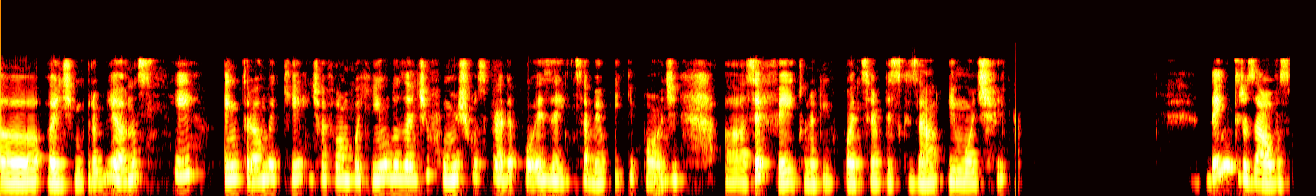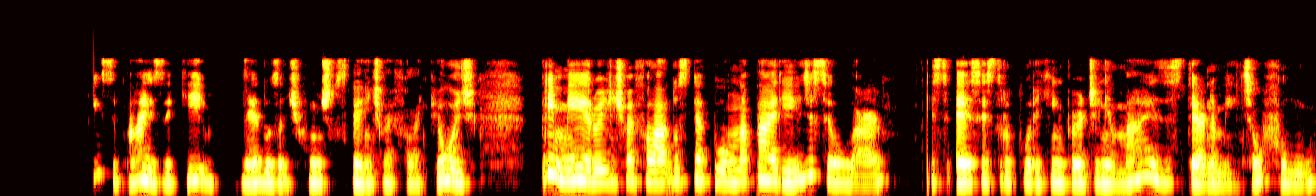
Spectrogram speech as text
uh, antimicrobianas e entrando aqui, a gente vai falar um pouquinho dos antifúngicos para depois a gente saber o que, que pode uh, ser feito, né, o que, pode ser pesquisado e modificado. Dentre os alvos principais aqui, né, dos antifúngicos que a gente vai falar aqui hoje, primeiro a gente vai falar dos que atuam na parede celular, essa estrutura aqui em verdinho é mais externamente ao fungo.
